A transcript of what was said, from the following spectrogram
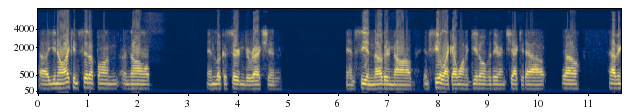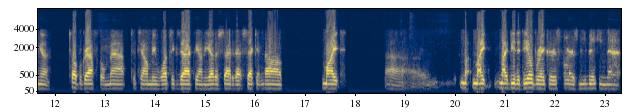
Uh, you know, I can sit up on a knob and look a certain direction and see another knob and feel like I want to get over there and check it out. Well, having a topographical map to tell me what's exactly on the other side of that second knob might uh, might might be the deal breaker as far as me making that.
